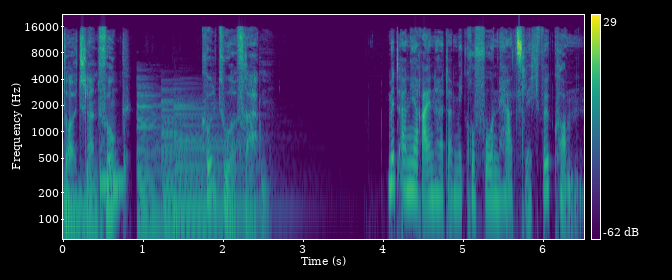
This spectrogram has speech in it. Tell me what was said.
Deutschlandfunk Kulturfragen. Mit Anja Reinhardt am Mikrofon herzlich willkommen.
